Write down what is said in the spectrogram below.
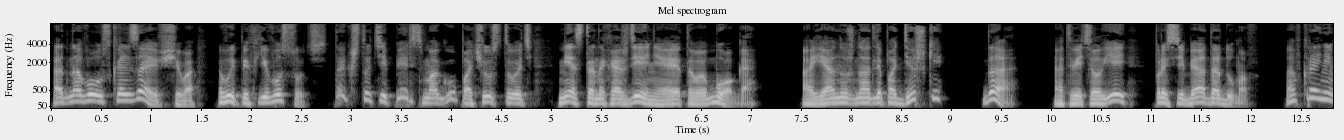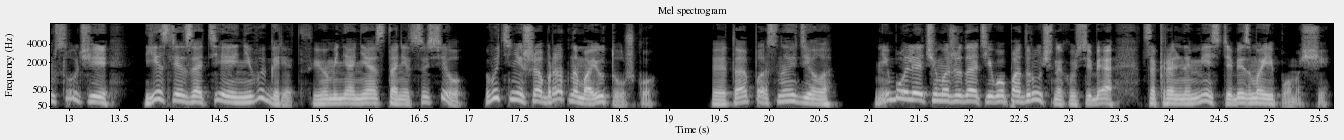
одного ускользающего, выпив его суть, так что теперь смогу почувствовать местонахождение этого бога. А я нужна для поддержки? Да, ответил ей, про себя додумав. А в крайнем случае, если затея не выгорит и у меня не останется сил, вытянешь обратно мою тушку. Это опасное дело. Не более чем ожидать его подручных у себя в сакральном месте без моей помощи.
